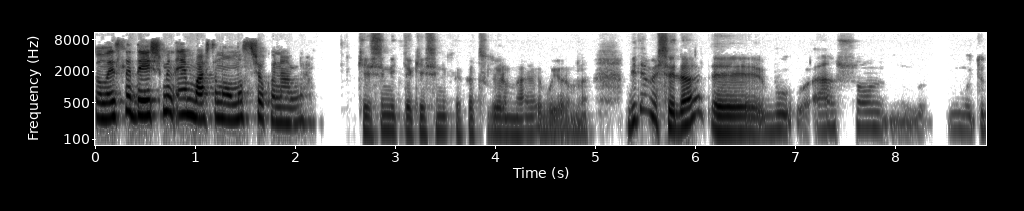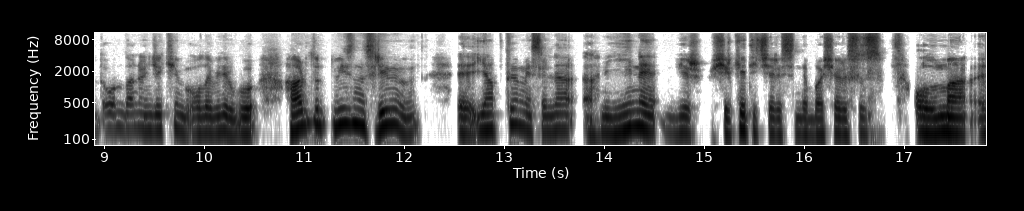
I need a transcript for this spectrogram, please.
Dolayısıyla değişimin en baştan olması çok önemli. Kesinlikle kesinlikle katılıyorum Merve bu yorumla. Bir de mesela e, bu en son ondan önceki olabilir bu Harvard Business Review'un e, yaptığı mesela hani yine bir şirket içerisinde başarısız olma e,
